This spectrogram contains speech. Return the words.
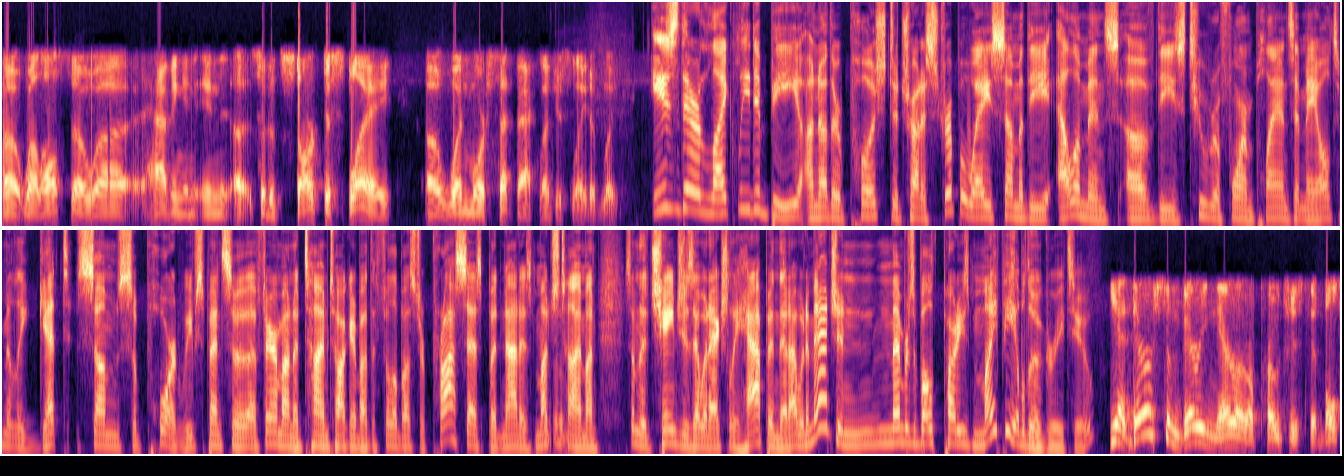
uh, while also uh, having in, in sort of stark display uh, one more setback legislatively. Is there likely to be another push to try to strip away some of the elements of these two reform plans that may ultimately get some support? We've spent a fair amount of time talking about the filibuster process, but not as much mm-hmm. time on some of the changes that would actually happen that I would imagine members of both parties might be able to agree to. Yeah, there are some very narrow approaches that both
